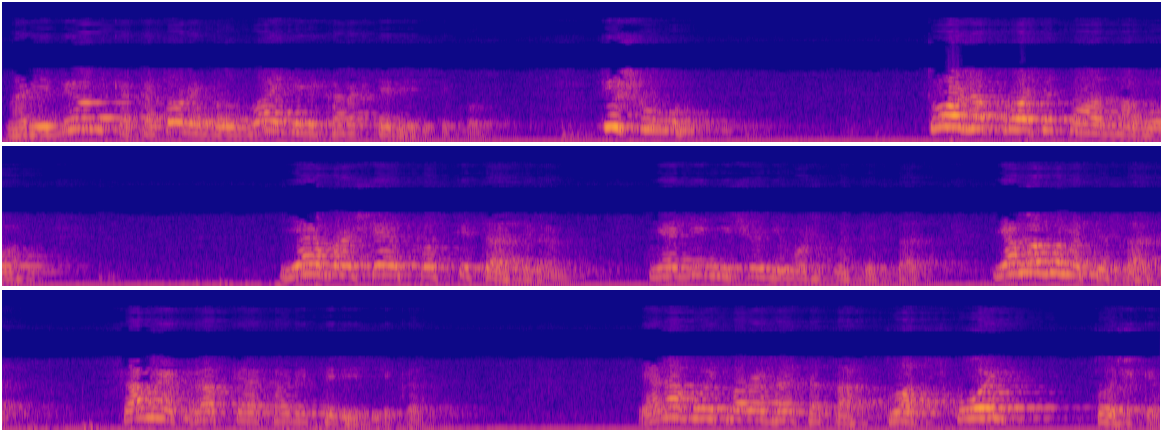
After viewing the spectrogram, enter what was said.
на ребенка, который был в лагере, характеристику. Пишу. Тоже просят на одного. Я обращаюсь к воспитателям. Ни один ничего не может написать. Я могу написать. Самая краткая характеристика. И она будет выражаться так. Плотской, точка.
